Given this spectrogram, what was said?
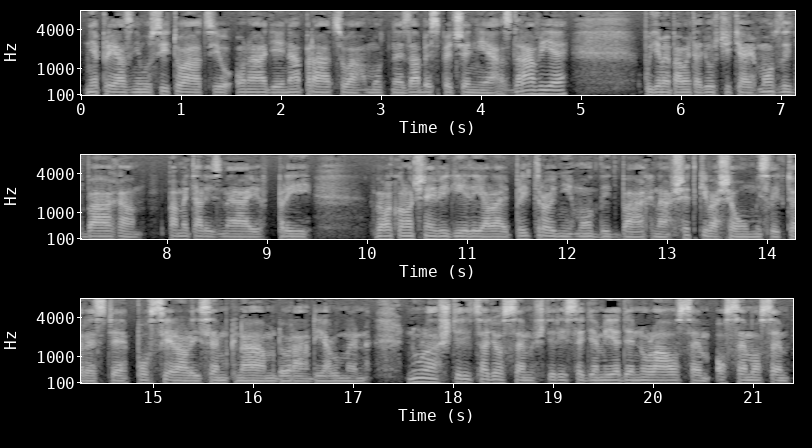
nepriaznivú situáciu, o nádej na prácu a hmotné zabezpečenie a zdravie. Budeme pamätať určite aj v modlitbách a pamätali sme aj pri veľkonočnej vigílii, ale aj pri trojních modlitbách na všetky vaše úmysly, ktoré ste posielali sem k nám do Rádia Lumen 048 471 08 88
